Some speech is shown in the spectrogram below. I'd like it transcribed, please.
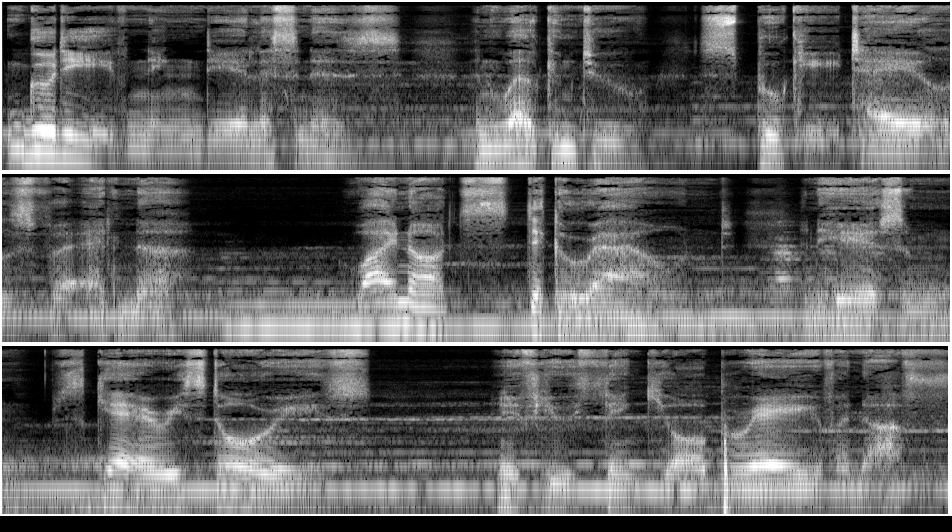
Good evening, dear listeners, and welcome to Spooky Tales for Edna. Why not stick around and hear some scary stories if you think you're brave enough?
